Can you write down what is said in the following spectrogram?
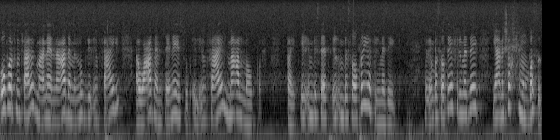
over في انفعالاته معناه ان عدم النضج الانفعالي أو عدم تناسب الانفعال مع الموقف. طيب الانبساط الانبساطية في المزاج. الانبساطية في المزاج يعني شخص منبسط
